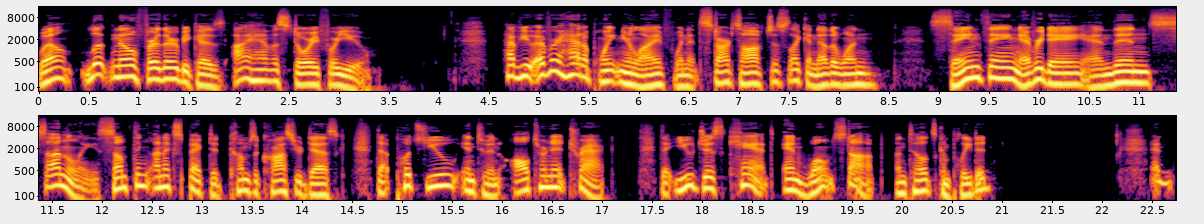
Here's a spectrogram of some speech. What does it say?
Well, look no further because I have a story for you. Have you ever had a point in your life when it starts off just like another one? Same thing every day, and then suddenly something unexpected comes across your desk that puts you into an alternate track that you just can't and won't stop until it's completed? And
